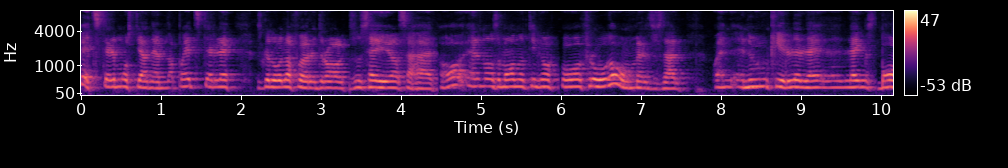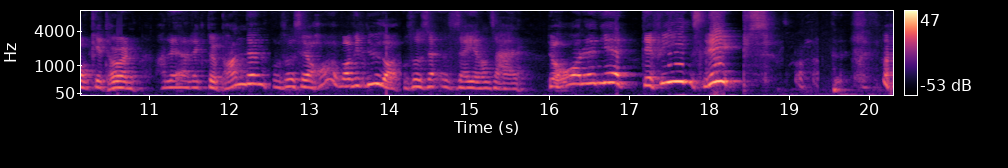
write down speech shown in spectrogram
På ett ställe måste jag nämna. På ett ställe, jag skulle hålla föredrag, så säger jag så här. Ja, är det någon som har någonting att, att fråga om eller så där. Och en, en ung kille längst bak i ett hörn. Han räckte upp handen och så säger jag, jaha, vad vill du då? Och så säger han så här. Du har en jättefin slips!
